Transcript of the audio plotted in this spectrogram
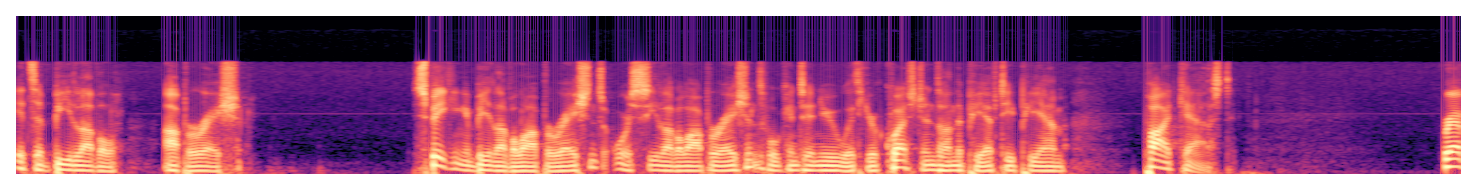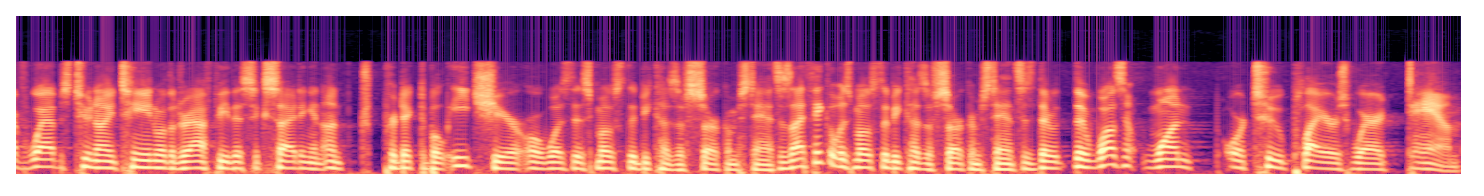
it's a B level operation. Speaking of B level operations or C level operations, we'll continue with your questions on the PFTPM podcast. Rev Webb's 219, will the draft be this exciting and unpredictable each year, or was this mostly because of circumstances? I think it was mostly because of circumstances. There, there wasn't one or two players where, damn,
